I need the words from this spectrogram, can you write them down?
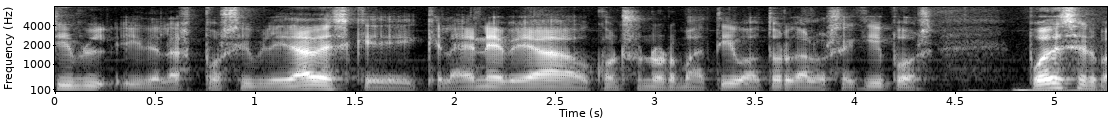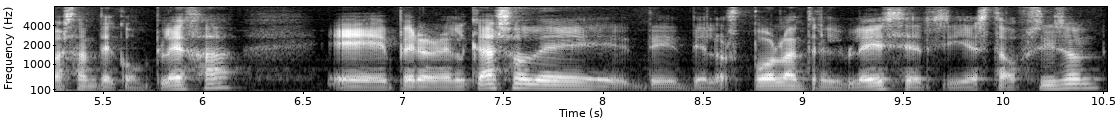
y de las posibilidades que, la NBA o con su normativa otorga a los equipos puede ser bastante compleja, eh, pero en el caso de, los Portland Trail Blazers y esta offseason,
